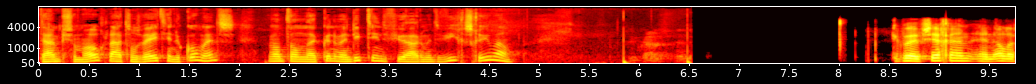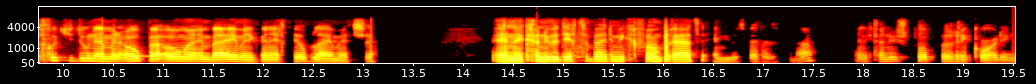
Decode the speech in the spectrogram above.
duimpjes omhoog. Laat ons weten in de comments. Want dan kunnen we een diepte interview houden met de Wiege Schuurman. Ik wil even zeggen en alle groetjes doen aan mijn opa, oma en bij hem. En ik ben echt heel blij met ze. En ik ga nu wat dichter bij de microfoon praten en nu wat verder vanaf. En ik ga nu stoppen recording.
